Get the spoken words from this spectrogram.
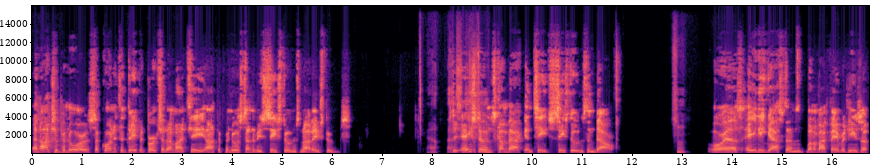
And entrepreneurs, according to David Birch at MIT, entrepreneurs tend to be C students, not A students. Yeah, See, A students come back and teach, C students endow. Hmm. Or as A.G. Gaston, one of my favorite, he's a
